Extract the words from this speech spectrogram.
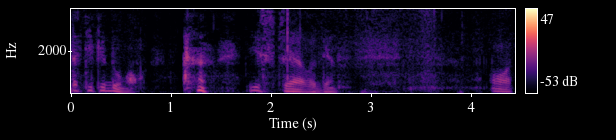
Так тільки думав. І ще один. От.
